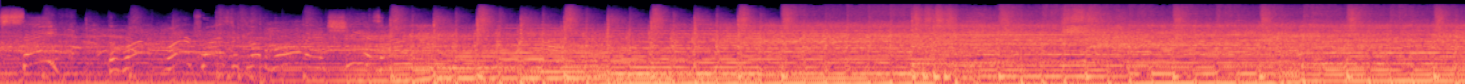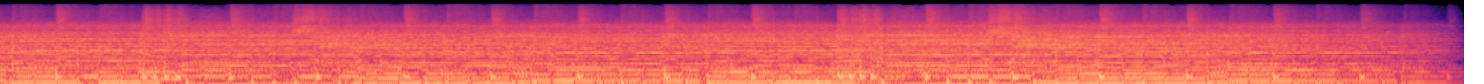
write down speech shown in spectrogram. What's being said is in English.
Safe. The run, runner tries to come home, and she is out.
